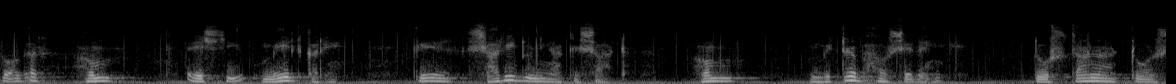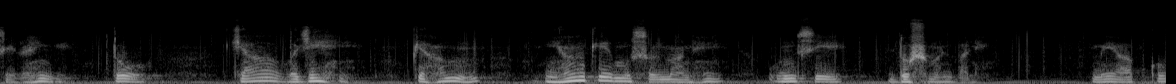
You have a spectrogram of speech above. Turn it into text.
तो अगर हम ऐसी उम्मीद करें कि सारी दुनिया के साथ हम मित्र भाव से रहेंगे, दोस्ताना तौर से रहेंगे तो क्या वजह है कि हम यहाँ के मुसलमान हैं, उनसे दुश्मन बने? मैं आपको,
